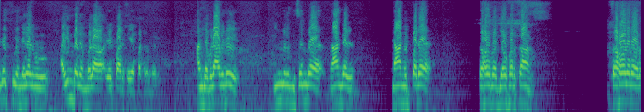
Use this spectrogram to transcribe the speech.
இலக்கிய நிகழ்வு ஐம்பெரும் விழா ஏற்பாடு செய்யப்பட்டிருந்தது. அந்த விழாவிலே இங்கிருந்து சென்ற நாங்கள் நான் உட்பட சகோதரர் ஜோஃபர் கான் சகோதரர்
